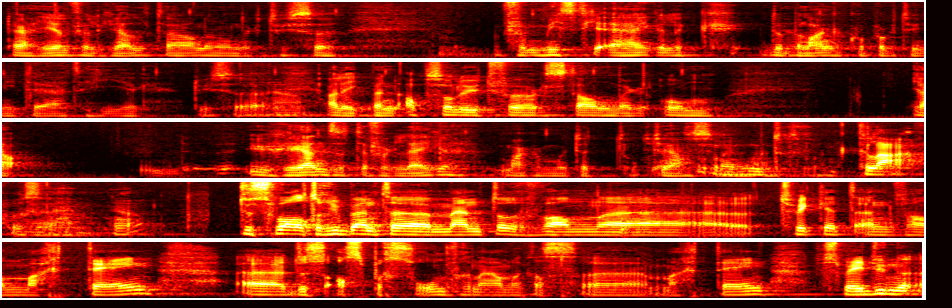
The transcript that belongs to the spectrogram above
Daar gaat heel veel geld aan en ondertussen vermist je eigenlijk de belangrijke opportuniteiten hier. Dus uh, ik ben absoluut voorstander om ja, je grenzen te verleggen, maar je moet het op het juiste moment doen. klaar voor zijn. Ja. Dus Walter, u bent de mentor van uh, Twicket en van Martijn. Uh, dus als persoon voornamelijk als uh, Martijn. Dus wij doen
